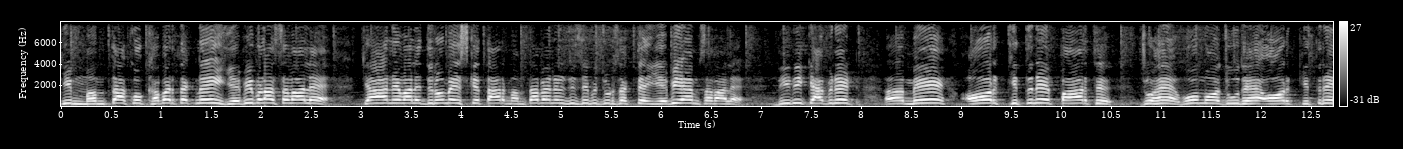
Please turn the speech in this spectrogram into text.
कि ममता को खबर तक नहीं ये भी बड़ा सवाल है। क्या आने वाले दिनों में इसके तार ममता बनर्जी से भी जुड़ सकते हैं? ये भी अहम सवाल है। दीदी कैबिनेट में और कितने पार्थ जो है वो मौजूद है और कितने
